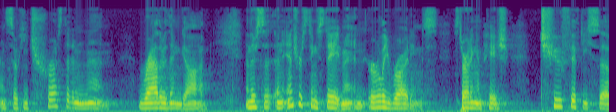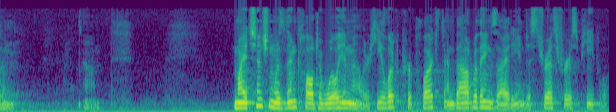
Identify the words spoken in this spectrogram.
And so he trusted in men rather than God. And there's an interesting statement in early writings, starting on page 257. Um, my attention was then called to William Miller. He looked perplexed and bowed with anxiety and distress for his people.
